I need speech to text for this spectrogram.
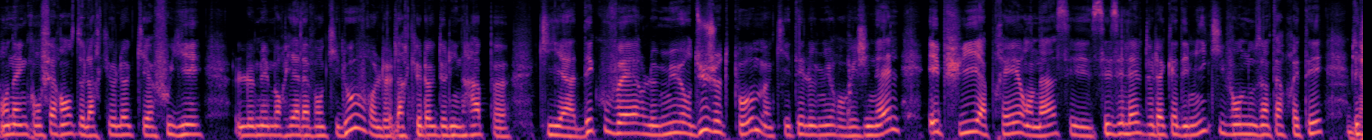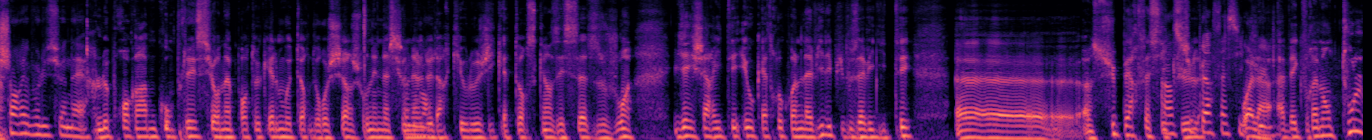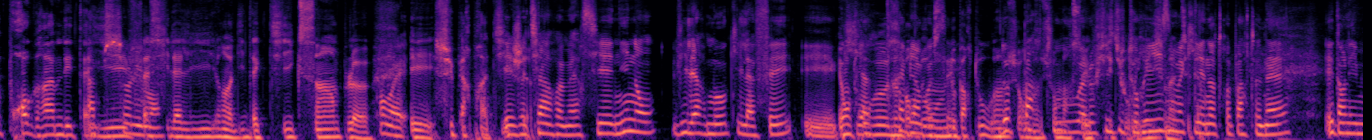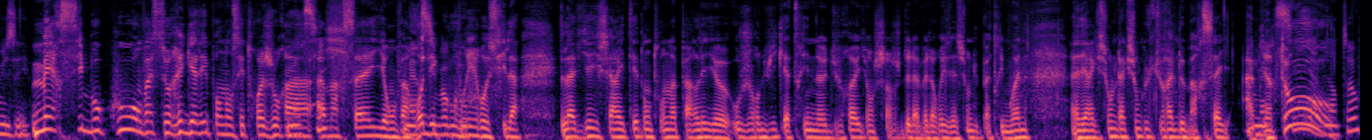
On a une conférence de l'archéologue qui a fouillé le mémorial avant qu'il ouvre, l'archéologue de l'INRAP euh, qui a découvert le mur du jeu de paume, qui était le mur originel. Et puis après, on a ces, ces élèves de l'académie qui vont nous interpréter des chants révolutionnaires. Le programme complet sur n'importe quel moteur de recherche, Journée nationale de l'archéologie, 14, 15 et 16 juin, Vieille Charité et aux quatre coins de la ville. Et puis vous avez édité euh, un super fascicule. Un super fascicule. Voilà, avec vraiment tout le programme détaillé, facile à lire, didactique, simple et super pratique. Et je tiens à remercier Ninon Villermo qui l'a fait et, on qui a très bien bossé. De partout, hein, de partout, à l'Office du tourisme, qui est notre partenaire et dans les musées. Merci beaucoup. On va se régaler pendant ces trois jours à, Marseille. On va redécouvrir aussi la, la vieille charité dont on a parlé euh, aujourd'hui. Catherine Dureuil en charge de la valorisation du patrimoine à la direction de l'action culturelle de Marseille. À bientôt. À bientôt.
